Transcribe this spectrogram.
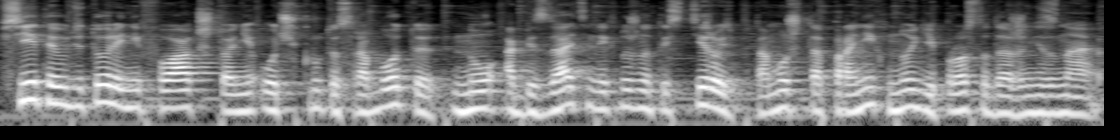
Всей этой аудитории не факт, что они очень круто сработают, но обязательно их нужно тестировать, потому что про них многие просто даже не знают.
